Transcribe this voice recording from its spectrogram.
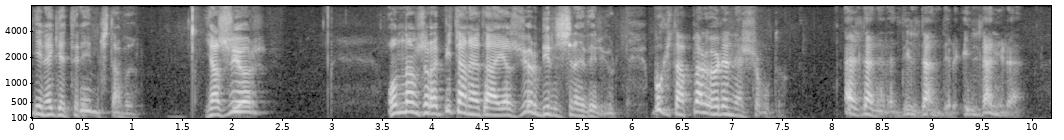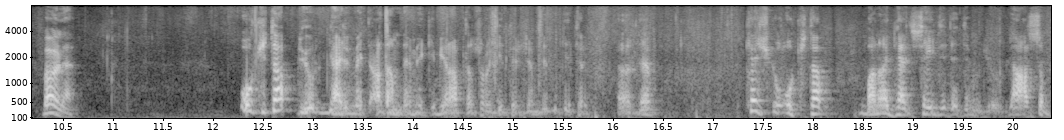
yine getireyim kitabı. Yazıyor, ondan sonra bir tane daha yazıyor, birisine veriyor. Bu kitaplar öyle neşr oldu. Elden ele, dilden dile, ilden ile. Böyle. O kitap diyor gelmedi. Adam demek ki bir hafta sonra getireceğim dedi. Getir. Dedim. Keşke o kitap bana gelseydi dedim diyor. Lazım.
